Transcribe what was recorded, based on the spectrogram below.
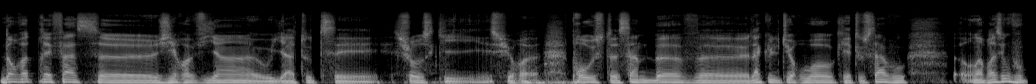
Dans votre préface, euh, j'y reviens, où il y a toutes ces choses qui sur euh, Proust, Sainte-Beuve, euh, la culture woke et tout ça. Vous, on a l'impression que vous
